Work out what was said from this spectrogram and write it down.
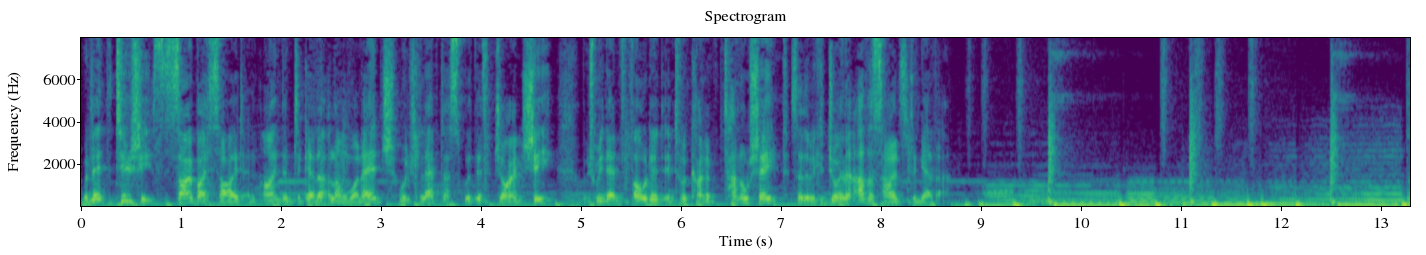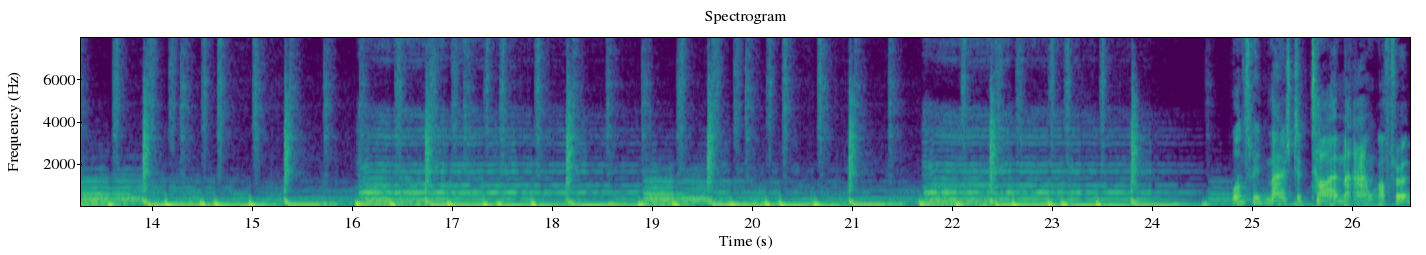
We laid the two sheets side by side and ironed them together along one edge, which left us with this giant sheet, which we then folded into a kind of tunnel shape so that we could join the other sides together. Once we'd managed to tire Matt out after a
